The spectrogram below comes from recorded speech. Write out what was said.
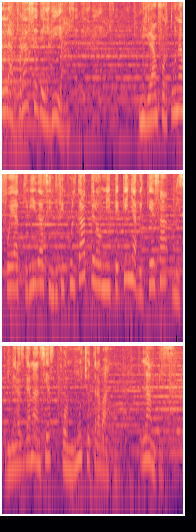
La frase del día. Mi gran fortuna fue adquirida sin dificultad, pero mi pequeña riqueza, mis primeras ganancias, con mucho trabajo. Lampis.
